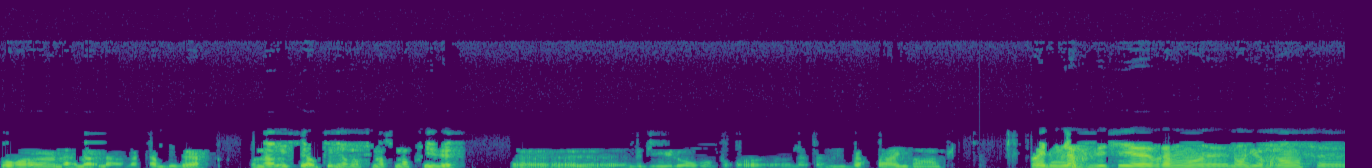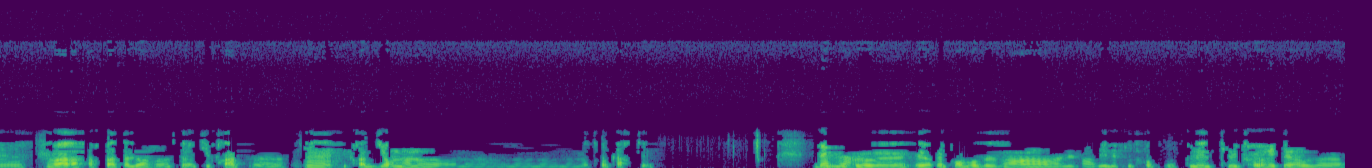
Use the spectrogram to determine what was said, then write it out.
pour euh, la, la, la, la table ouverte. On a réussi à obtenir un financement privé euh, de 10 000 euros pour euh, la table ouverte, par exemple. Ouais, donc là, vous étiez euh, vraiment euh, dans l'urgence. euh. Voilà, faire face à l'urgence qui frappe euh, Hmm. qui frappe durement nos- nos- nos- notre quartier. Et D'accord. et répondre aux besoins, les envies les plus, les plus prioritaires aux,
